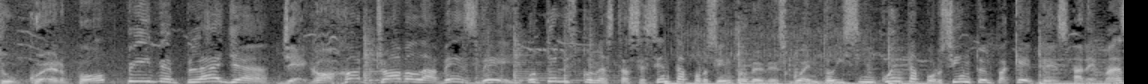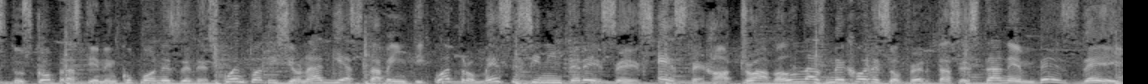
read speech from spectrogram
Tu cuerpo pide playa. Llegó Hot Travel a Best Day. Hoteles con hasta 60% de descuento y 50% en paquetes. Además, tus compras tienen cupones de descuento adicional y hasta 24 meses sin intereses. Este Hot Travel, las mejores ofertas están en Best Day.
